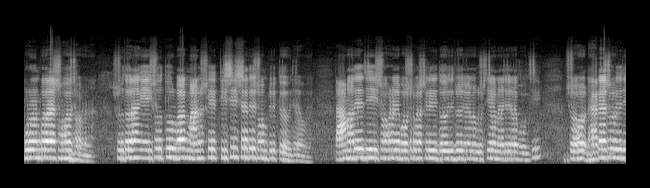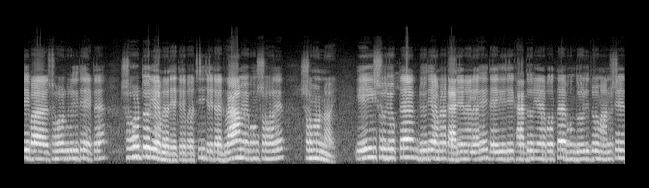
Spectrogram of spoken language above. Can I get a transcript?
পূরণ করা সহজ হবে না। সুতরাং এই সত্তর ভাগ মানুষকে কৃষির সাথে সম্পৃক্ত হতে হবে। তা আমাদের যে শহরে বসবাসকারী দরিদ্র জনগোষ্ঠী আমরা যেটা বলছি, শহর, ঢাকা শহরে যে বা শহরগুলিতে একটা শহরতলি আমরা দেখতে পাচ্ছি, যেটা গ্রাম এবং শহরের সমন্বয়। এই সুযোগটা যদি আমরা কাজে না লাগাই তাহলে যে খাদ্য নিরাপত্তা এবং দরিদ্র মানুষের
